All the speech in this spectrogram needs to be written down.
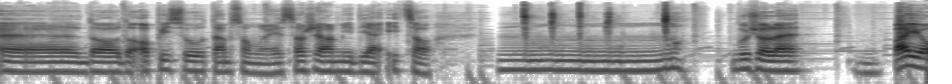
e, do, do opisu, tam są moje social media i co? Buziole, bajo!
